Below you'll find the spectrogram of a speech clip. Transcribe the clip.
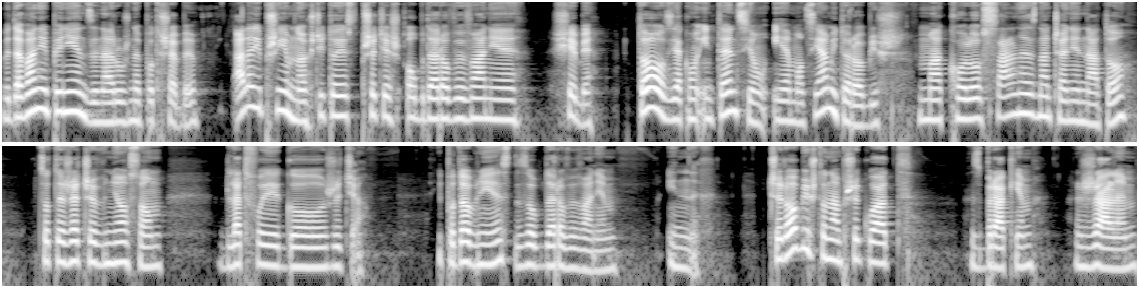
Wydawanie pieniędzy na różne potrzeby, ale i przyjemności to jest przecież obdarowywanie siebie. To, z jaką intencją i emocjami to robisz, ma kolosalne znaczenie na to, co te rzeczy wniosą dla Twojego życia. I podobnie jest z obdarowywaniem innych. Czy robisz to na przykład z brakiem, żalem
